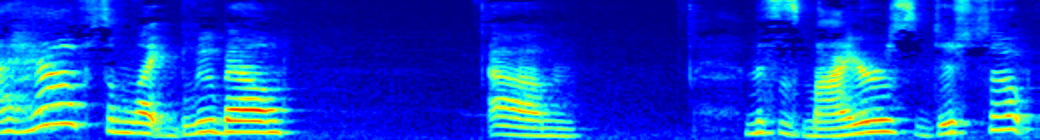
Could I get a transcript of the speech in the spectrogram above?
I have some like Bluebell um, Mrs. Meyer's dish soap.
